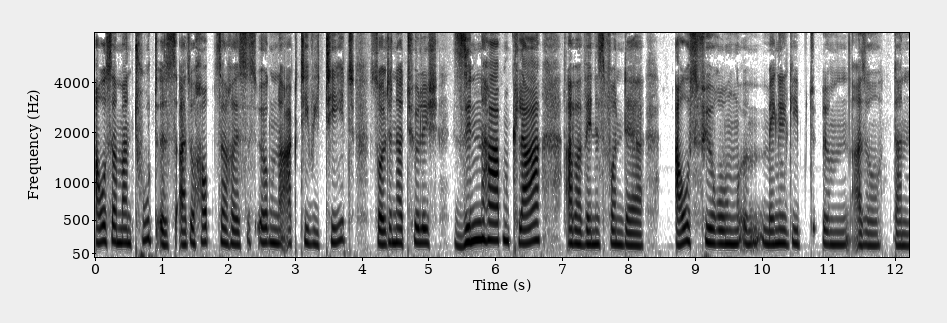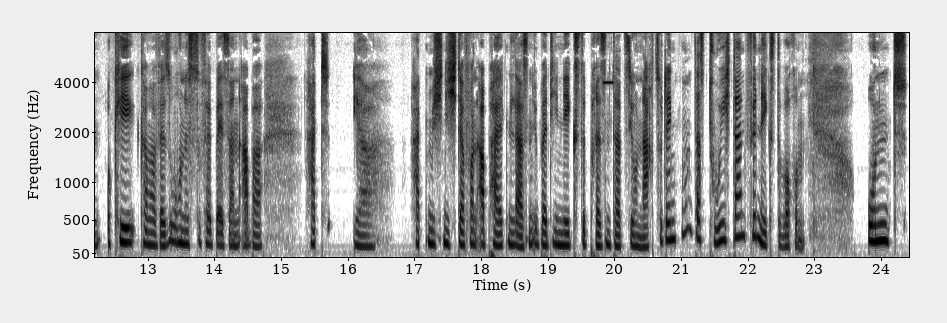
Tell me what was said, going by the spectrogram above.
außer man tut es. Also Hauptsache, es ist irgendeine Aktivität, sollte natürlich Sinn haben, klar, aber wenn es von der Ausführung ähm, Mängel gibt, ähm, also dann okay, kann man versuchen, es zu verbessern, aber hat ja hat mich nicht davon abhalten lassen, über die nächste Präsentation nachzudenken. Das tue ich dann für nächste Woche. Und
